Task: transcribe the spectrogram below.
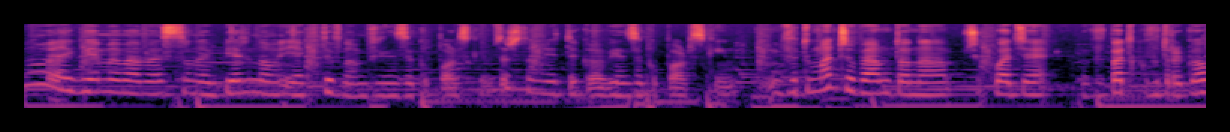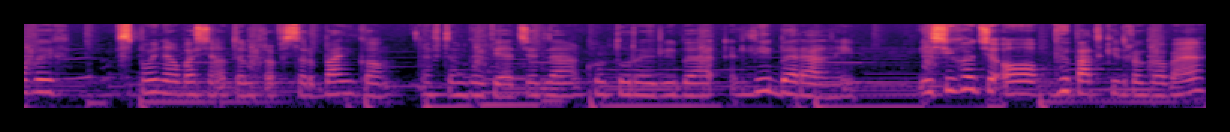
No, jak wiemy, mamy stronę bierną i aktywną w języku polskim, zresztą nie tylko w języku polskim. Wytłumaczę Wam to na przykładzie wypadków drogowych. Wspominał właśnie o tym profesor Bańko w tym wywiadzie dla kultury liber liberalnej. Jeśli chodzi o wypadki drogowe,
